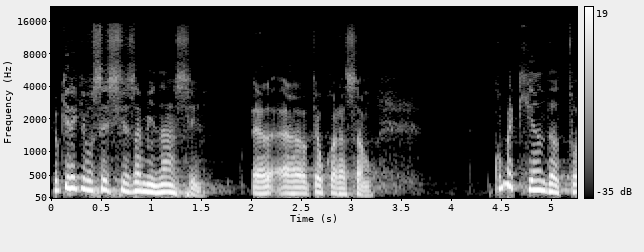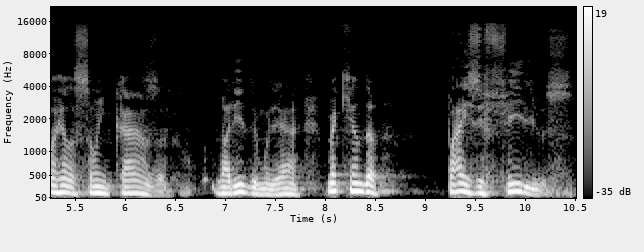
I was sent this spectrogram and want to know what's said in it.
eu queria que você se examinasse é, é, o teu coração. Como é que anda a tua relação em casa, marido e mulher? Como é que anda pais e filhos?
